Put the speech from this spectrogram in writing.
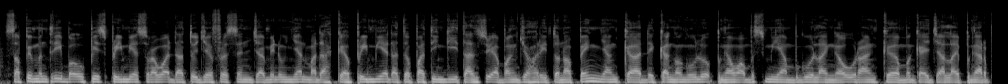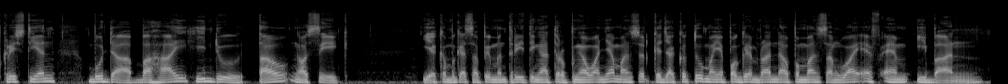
Sapi Menteri Bau Upis Premier Sarawak Datuk Jefferson Jamin Unyan madah ke Premier Datuk Patinggi Tan Sri Abang Johari Tonopeng yang ke dekat nguluk pengawal bersemiang bergulai ngau orang ke megai jalai pengarap Kristian, Buddha, Bahai, Hindu, Tau, ngau Sikh. Ia kemudian sapi Menteri tinggatur pengawalnya maksud kerja ketu maya program randau pemansang YFM IBAN.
